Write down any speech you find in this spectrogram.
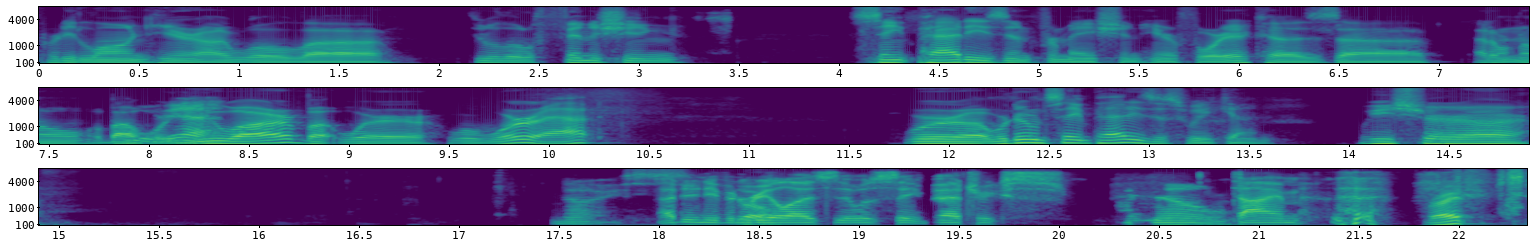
pretty long here. I will uh, do a little finishing St. Patty's information here for you because uh, I don't know about Ooh, where yeah. you are, but where where we're at, we're uh, we're doing St. Patty's this weekend. We sure are. nice. I didn't even So- realize it was St. Patrick's I know. time. right?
